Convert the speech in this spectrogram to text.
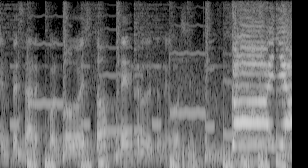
empezar con todo esto dentro de tu negocio. ¡Coño!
